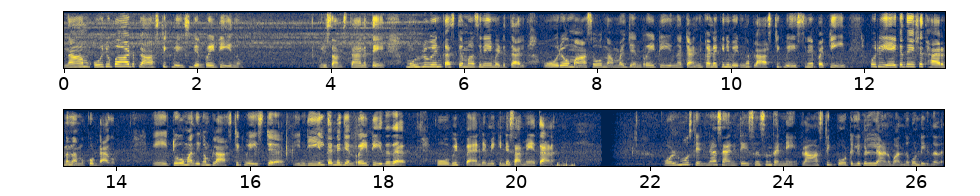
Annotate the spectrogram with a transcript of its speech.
നാം ഒരുപാട് പ്ലാസ്റ്റിക് വേസ്റ്റ് ജനറേറ്റ് ചെയ്യുന്നു. ഒരു സംസ്ഥാനത്തെ മുഴുവൻ കസ്റ്റമേഴ്സിനെയും എടുത്താൽ ഓരോ മാസവും നമ്മൾ ജനറേറ്റ് ചെയ്യുന്ന ടൺ കണക്കിന് വരുന്ന പ്ലാസ്റ്റിക് വേസ്റ്റിനെ പറ്റി ഒരു ഏകദേശ ധാരണ നമുക്കുണ്ടാകും. ഏറ്റവും അധികം പ്ലാസ്റ്റിക് വേസ്റ്റ് ഇന്ത്യയിൽ തന്നെ ജനറേറ്റ് ചെയ്തത് കോവിഡ് പാൻഡമിക്കിന്റെ സമയത്താണ്. ഓൾമോസ്റ്റ് എല്ലാ സാനിറ്റൈസേഴ്സും തന്നെ പ്ലാസ്റ്റിക് ബോട്ടിലുകളിലാണ് വന്നുകൊണ്ടിരുന്നത്.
